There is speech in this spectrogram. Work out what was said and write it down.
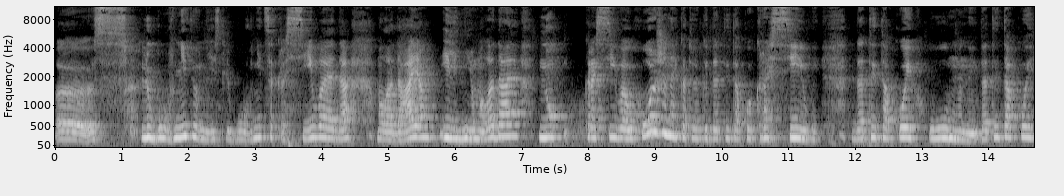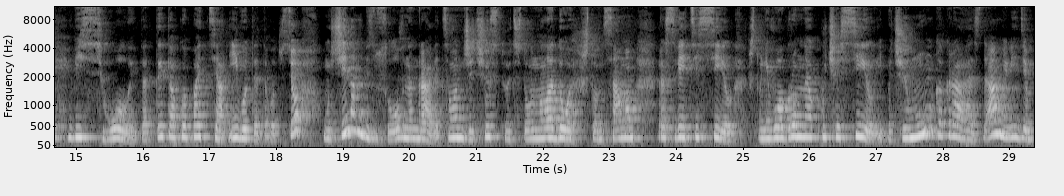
э, с любовницей, у него есть любовница, красивая, да, молодая или не молодая, но красивая, ухоженная, которая говорит, да ты такой красивый, да ты такой умный, да ты такой веселый, да ты такой подтя. И вот это вот все мужчинам, безусловно, нравится. Он же чувствует, что он молодой, что он в самом рассвете сил, что у него огромная куча сил. И почему как раз, да, мы видим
